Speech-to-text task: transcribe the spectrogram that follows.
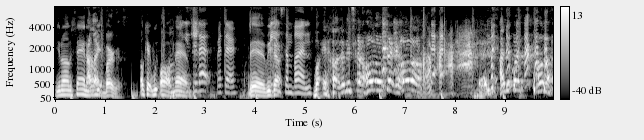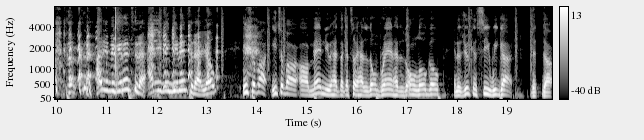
You know what I'm saying? I mean- like burgers. Okay, we, oh, Oh, man. You see that right there? Yeah, we Eating got, some buns. but uh, let me tell hold on a second, hold on. I just want, hold on. I didn't even get into that. I didn't even get into that, yo. Each of our each of our, our menu has, like I tell you, has its own brand, has its own logo, and as you can see, we got the, the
